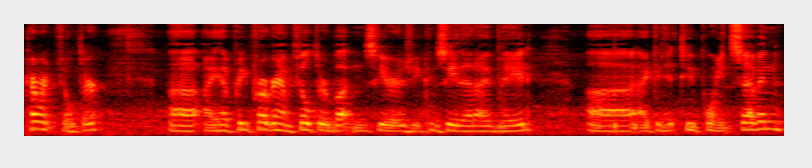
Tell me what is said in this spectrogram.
current filter. Uh, I have pre-programmed filter buttons here, as you can see that I've made. Uh, I can hit 2.7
